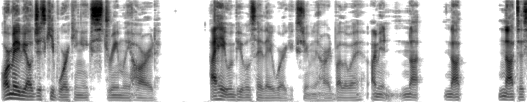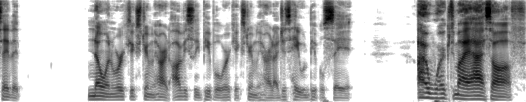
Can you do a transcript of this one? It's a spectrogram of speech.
Or maybe I'll just keep working extremely hard. I hate when people say they work extremely hard, by the way. I mean, not not not to say that no one works extremely hard. Obviously, people work extremely hard. I just hate when people say it. I worked my ass off.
